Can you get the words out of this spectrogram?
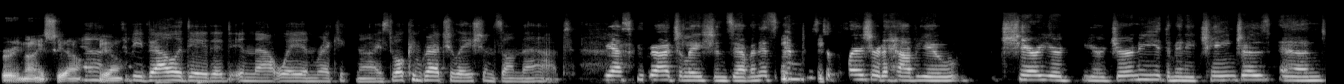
very nice. Yeah, yeah, yeah, to be validated in that way and recognized. Well, congratulations on that. Yes, congratulations, Evan. It's been just a pleasure to have you share your your journey, the many changes, and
